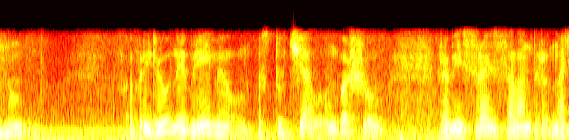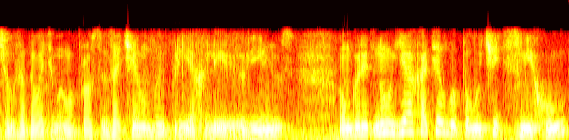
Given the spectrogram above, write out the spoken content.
Ну, в определенное время он постучал, он вошел. Раби Исраиль Салантер начал задавать ему вопросы. Зачем вы приехали в Вильнюс? Он говорит, ну, я хотел бы получить смеху,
